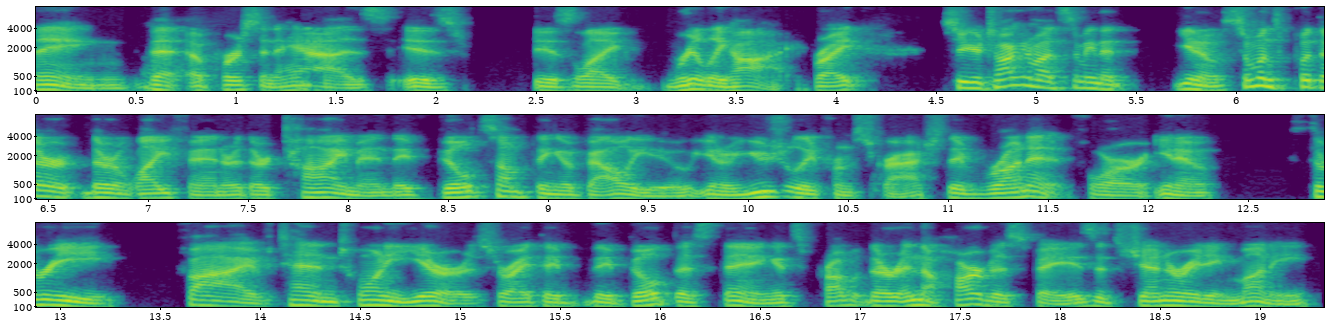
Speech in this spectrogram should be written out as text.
thing that a person has is is like really high, right? So you're talking about something that you know someone's put their their life in or their time in. They've built something of value, you know, usually from scratch. They've run it for you know three five, 10, 20 years, right? They they built this thing. It's probably they're in the harvest phase. It's generating money.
